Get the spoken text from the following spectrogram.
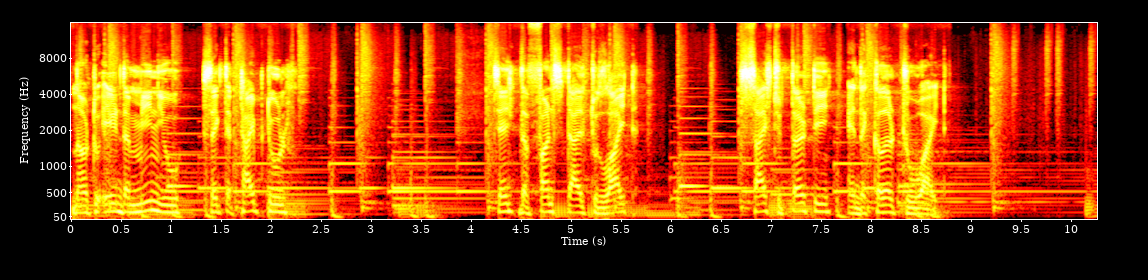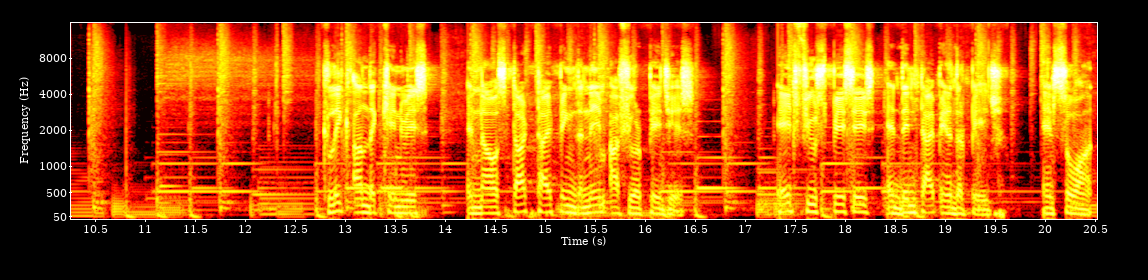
Now to add the menu, select the type tool, change the font style to light, size to 30 and the color to white. Click on the canvas and now start typing the name of your pages. Add few spaces and then type another page and so on.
